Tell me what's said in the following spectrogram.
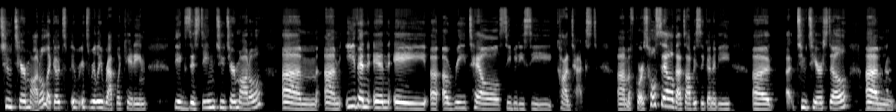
two tier model. Like it's it's really replicating the existing two tier model um um even in a, a a, retail cbdc context um of course wholesale that's obviously going to be uh two tier still um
